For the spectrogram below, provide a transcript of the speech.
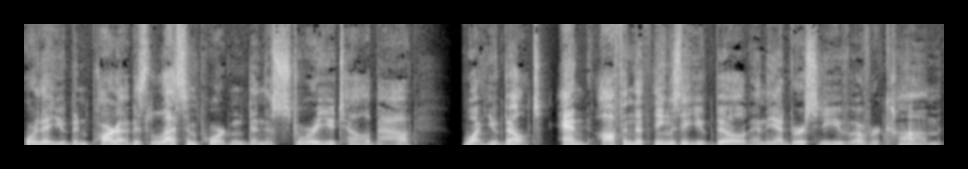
or that you've been part of is less important than the story you tell about what you've built. And often the things that you've built and the adversity you've overcome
